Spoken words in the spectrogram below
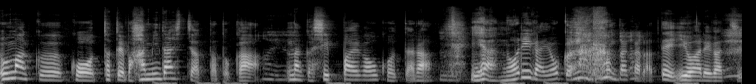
ううまくこう例えばはみ出しちゃったとか、はいはい。なんか失敗が起こったら「いやのりが良くなかったから」って言われがち。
